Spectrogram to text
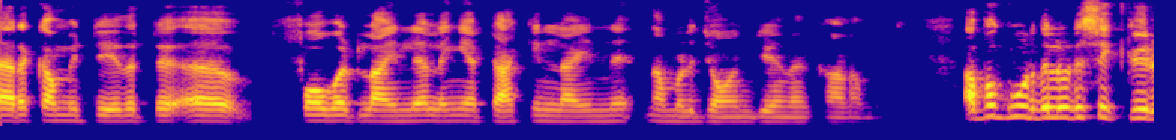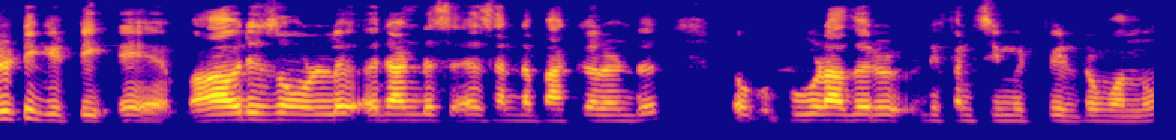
നേരെ കമ്മിറ്റ് ചെയ്തിട്ട് ഫോർവേഡ് ലൈനിൽ അല്ലെങ്കിൽ അറ്റാക്കിംഗ് ലൈനിൽ നമ്മൾ ജോയിൻ ചെയ്യുന്നത് കാണാൻ പറ്റും. അപ്പൊ കൂടുതൽ ഒരു സെക്യൂരിറ്റി കിട്ടി ആ ഒരു സോണിൽ രണ്ട് സെന്റർ ബാക്കുകൾ ഉണ്ട്. കൂടാതെ ഒരു ഡിഫൻസീവ് മിഡ്ഫീൽഡറും വന്നു.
